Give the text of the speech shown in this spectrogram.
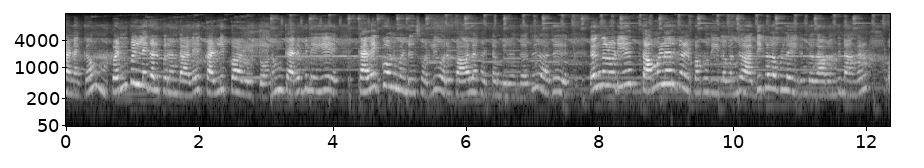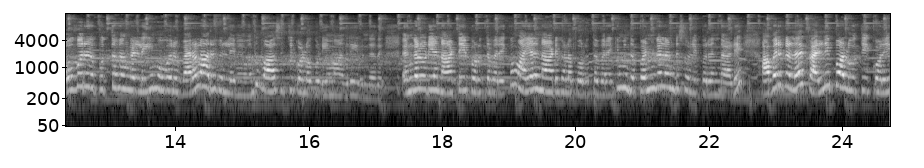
வணக்கம். பெண் பிள்ளைகள் பிறந்தாலே கள்ளிப்பால் ஊத்தோனும் கருவிலேயே கலைக்கோணும் என்று சொல்லி ஒரு காலகட்டம் இருந்தது. அது எங்களுடைய தமிழர்கள் பகுதியில் வந்து அதிகளவில் இருந்ததா வந்து நாங்கள் ஒவ்வொரு புத்தகங்கள்லையும் ஒவ்வொரு வரலாறுகள்லையுமே வந்து வாசித்து கொள்ளக்கூடிய மாதிரி இருந்தது. எங்களுடைய நாட்டை பொறுத்த வரைக்கும் அயல் நாடுகளை பொறுத்த வரைக்கும் இந்த பெண்கள் என்று சொல்லி பிறந்தாலே அவர்களை கள்ளிப்பால் ஊத்தி கொலை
